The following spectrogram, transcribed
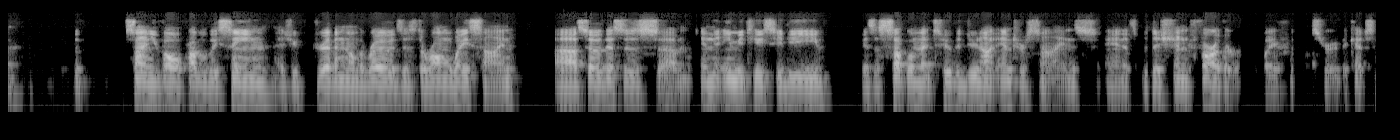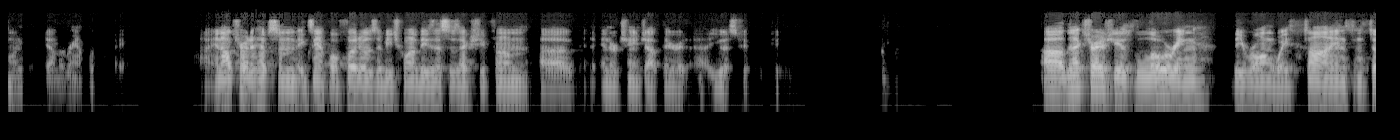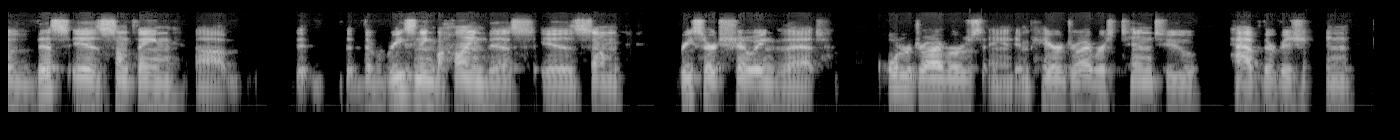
the sign you've all probably seen as you've driven on the roads is the wrong way sign. Uh, so this is um, in the MUTCD is a supplement to the do not enter signs and it's positioned farther away from the road to catch someone down the ramp. Uh, and I'll try to have some example photos of each one of these. This is actually from uh, interchange out there at US uh, 52. Uh, the next strategy is lowering the wrong way signs. And so this is something, uh, the, the reasoning behind this is some research showing that older drivers and impaired drivers tend to have their vision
